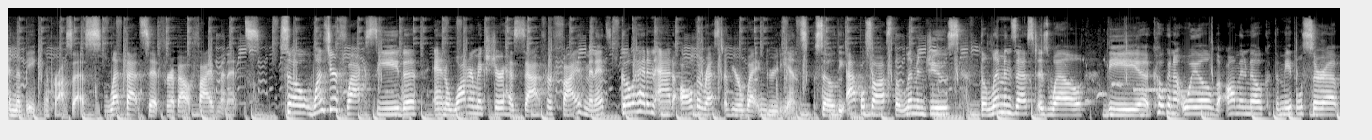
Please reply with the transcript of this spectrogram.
in the baking process. Let that sit for about five minutes. So once your flaxseed and water mixture has sat for five minutes, go ahead and add all the rest of your wet ingredients. So the applesauce, the lemon juice, the lemon zest as well, the coconut oil, the almond milk, the maple syrup,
